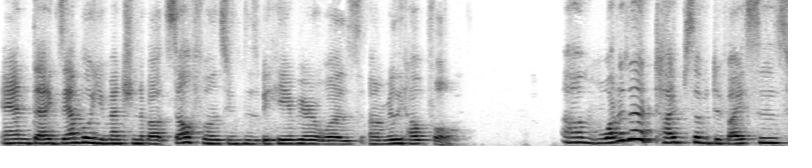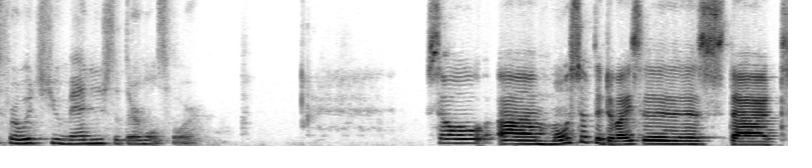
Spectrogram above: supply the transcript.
And the example you mentioned about cell phones using this behavior was um, really helpful. Um, what are the types of devices for which you manage the thermals for? So uh, most of the devices that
